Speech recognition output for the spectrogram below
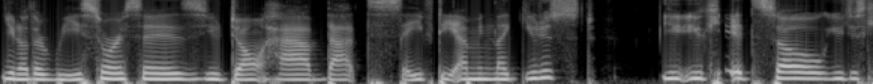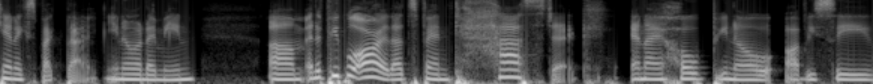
you know the resources you don't have that safety i mean like you just you you it's so you just can't expect that you know what i mean um, and if people are, that's fantastic. And I hope, you know, obviously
